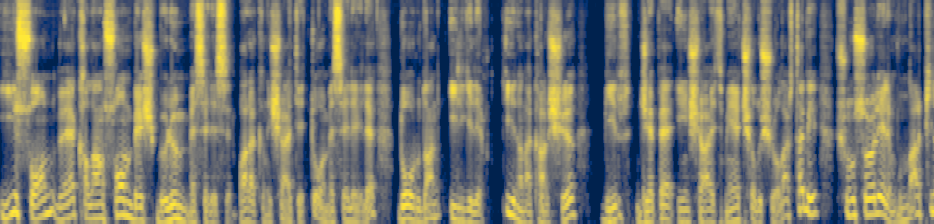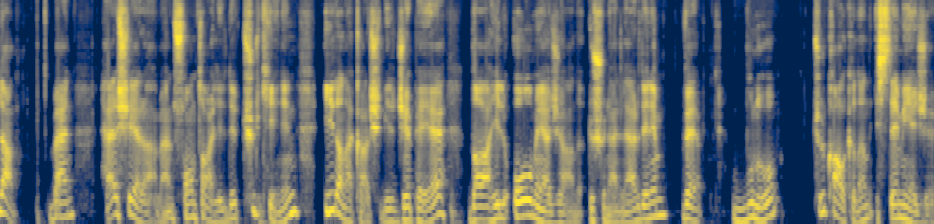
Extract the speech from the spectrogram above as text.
iyi son ve kalan son 5 bölüm meselesi. Barak'ın işaret ettiği o meseleyle doğrudan ilgili. İran'a karşı bir cephe inşa etmeye çalışıyorlar. Tabii şunu söyleyelim bunlar plan. Ben her şeye rağmen son tahlilde Türkiye'nin İran'a karşı bir cepheye dahil olmayacağını düşünenlerdenim ve bunu Türk halkının istemeyeceği,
